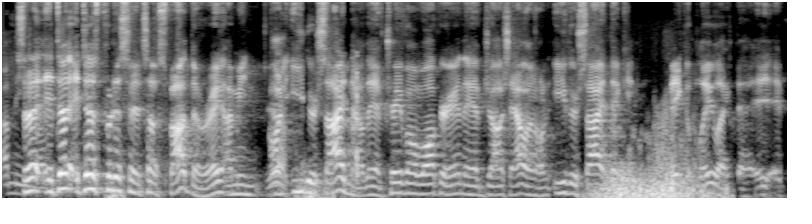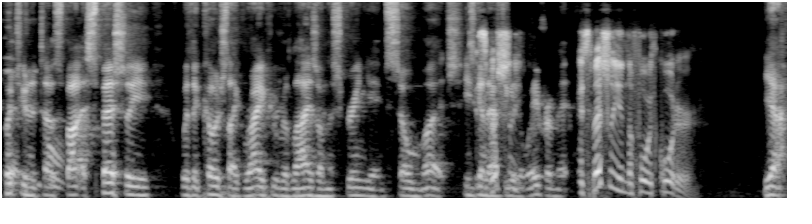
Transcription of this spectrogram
I mean, So that, it does it does put us in a tough spot though, right? I mean, Yeah. on either side now they have Travon Walker and they have Josh Allen on either side that can make a play like that. It, it puts you in a tough spot, especially with a coach like Reich who relies on the screen game so much. He's gonna have to get away from it. Especially in the fourth quarter. Yeah,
